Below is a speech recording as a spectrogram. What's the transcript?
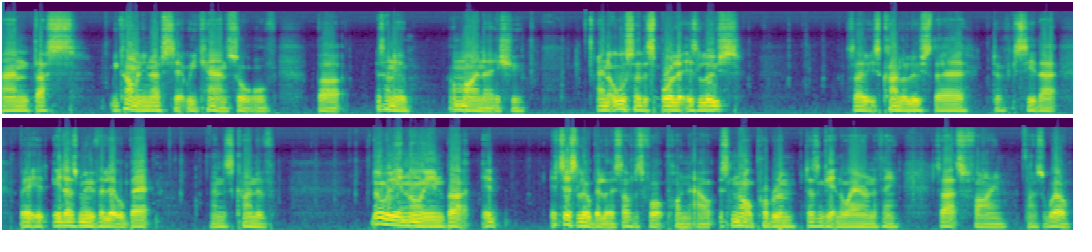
And that's you can't really notice it. We can sort of. But it's only a, a minor issue. And also the spoiler is loose. So it's kind of loose there. Don't know if you can see that. But it, it does move a little bit. And it's kind of not really annoying but it it's just a little bit loose I'll just thought point it out. It's not a problem it doesn't get in the way or anything so that's fine as well.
